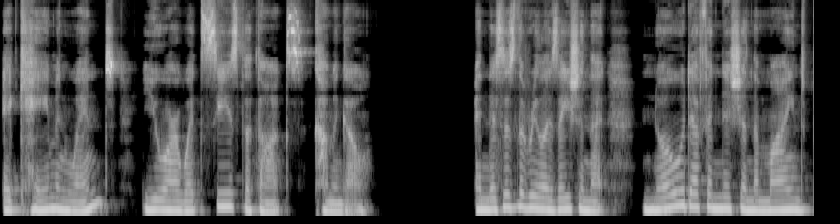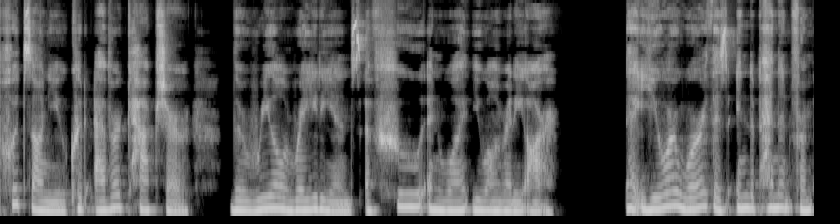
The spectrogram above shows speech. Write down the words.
It came and went. You are what sees the thoughts come and go. And this is the realization that no definition the mind puts on you could ever capture the real radiance of who and what you already are. That your worth is independent from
